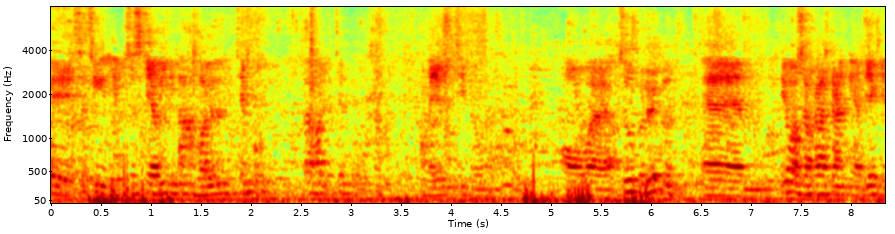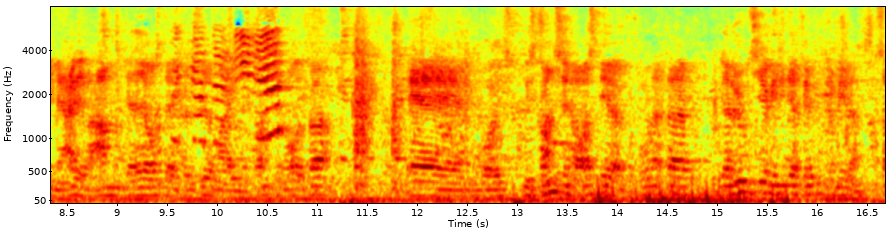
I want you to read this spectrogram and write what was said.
øh, så tænkte jeg, jamen, så skal jeg jo egentlig bare holde tempoet. Så holdt jeg tempoet, så kommer jeg hjem 10 minutter. Og, øh, og så ud på løbet. Øh, det var så første gang, jeg virkelig mærkede varmen. Det havde jeg også, da jeg kvalificerede mig i Wisconsin året før. Øh, hvor Wisconsin er også der på grund af, der, jeg løb cirka de der 15 km, så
